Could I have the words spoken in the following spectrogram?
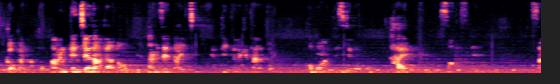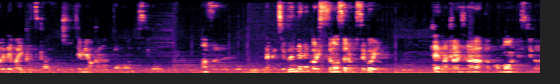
いこうかなと。まあ、運転中なので、あの、安全第一にやっていただけたらと思うんですけど、はい、そうですね。それでまあいくつか聞いてみようかなと思うんですけど、まず、なんか自分でね、これ質問するのもすごい変な感じだなと思うんですけど、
